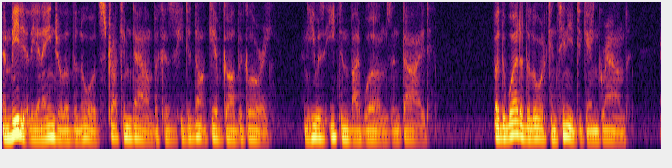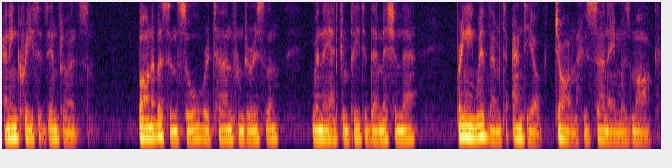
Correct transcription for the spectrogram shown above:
Immediately an angel of the Lord struck him down because he did not give God the glory, and he was eaten by worms and died. But the word of the Lord continued to gain ground and increase its influence. Barnabas and Saul returned from Jerusalem when they had completed their mission there, bringing with them to Antioch John, whose surname was Mark.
